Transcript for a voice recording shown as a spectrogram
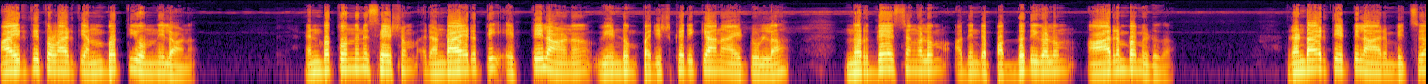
ആയിരത്തി തൊള്ളായിരത്തി എൺപത്തി ഒന്നിലാണ് എൺപത്തൊന്നിന് ശേഷം രണ്ടായിരത്തി എട്ടിലാണ് വീണ്ടും പരിഷ്കരിക്കാനായിട്ടുള്ള നിർദ്ദേശങ്ങളും അതിന്റെ പദ്ധതികളും ആരംഭമിടുക. രണ്ടായിരത്തി എട്ടിൽ ആരംഭിച്ച്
